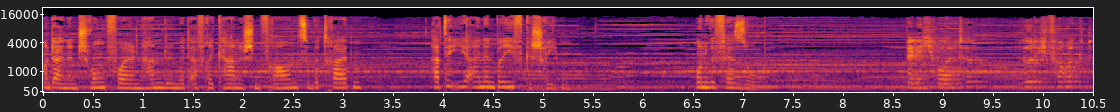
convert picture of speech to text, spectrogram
und einen schwungvollen Handel mit afrikanischen Frauen zu betreiben, hatte ihr einen Brief geschrieben. Ungefähr so. Wenn ich wollte, würde ich verrückt.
